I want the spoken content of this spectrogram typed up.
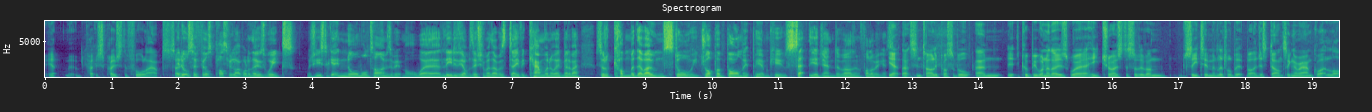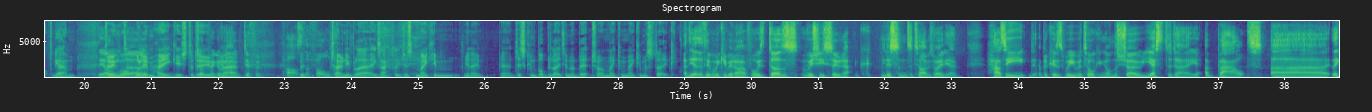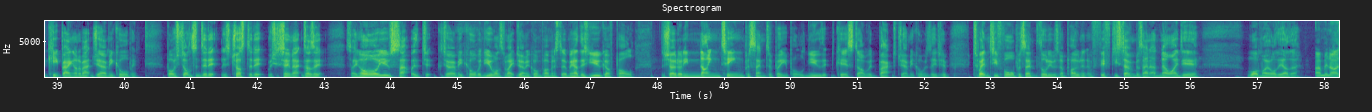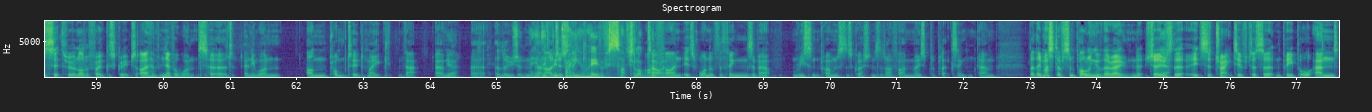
post, post the fallout. So It also feels possibly like one of those weeks which you used to get in normal times a bit more, where leader of the opposition, whether that was David Cameron or Ed Miliband, sort of come with their own story, drop a bomb at PMQ, set the agenda rather than following it. Yeah, that's entirely possible, and it could be one of those where he tries to sort of unseat him a little bit by just dancing around quite a lot, Yeah. um, doing old, what uh, William Hague used to do, jumping you know, around different parts of the fold. Tony Blair, exactly. Just make him, you know, uh, discombobulate him a bit, try and make him make a mistake. And the other thing we'll be keeping an eye out for is does Rishi Sunak listen to Times Radio? Has he? Because we were talking on the show yesterday about uh, they keep banging on about Jeremy Corbyn. Boris Johnson did it. Liz Truss did it. Rishi Sunak does it, saying, "Oh, you sat with J- Jeremy Corbyn. You want to make Jeremy Corbyn prime minister." And we had this YouGov poll that showed only 19% of people knew that Keir Starmer backed Jeremy Corbyn's leadership. 24% thought he was an opponent, and 57% had no idea one way or the other. I mean, I sit through a lot of focus groups. I have never once heard anyone unprompted make that um, Yeah. uh, illusion. Yeah, and I been just banging think away for such a long time. I find it's one of the things about recent prime minister's questions that I find most perplexing. Um, but they must have some polling of their own that shows Yeah. that it's attractive to certain people and.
